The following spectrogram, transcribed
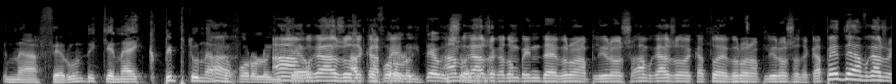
να αφαιρούνται και να εκπίπτουν από το Αν φορολογητέο, βγάζω, από το 15, φορολογητέο αν εισόδημα. βγάζω 150 ευρώ να πληρώσω, αν βγάζω 100 ευρώ να πληρώσω 15, αν βγάζω 1000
